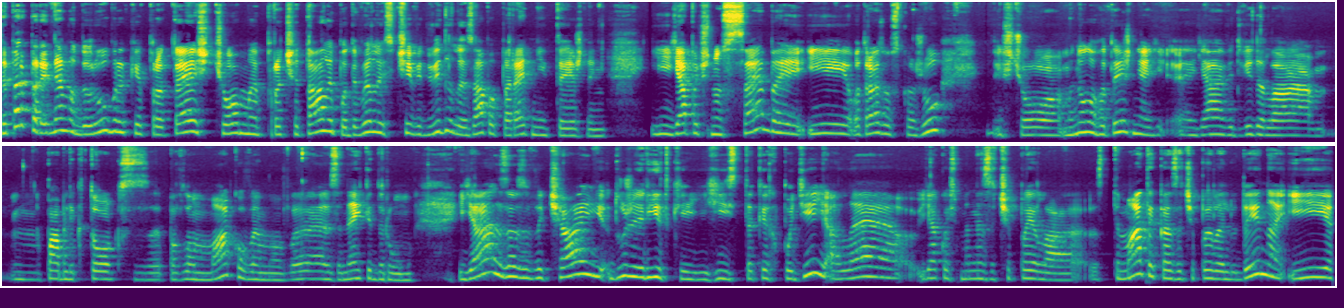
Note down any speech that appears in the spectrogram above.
Тепер перейдемо до рубрики про те, що ми прочитали, подивились чи відвідали за попередній тиждень. І я почну з себе і одразу скажу, що минулого тижня я відвідала Talk з Павлом Маковим в The Naked Room. Я зазвичай дуже рідкий гість таких подій, але якось мене зачепила тематика, зачепила людина, і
